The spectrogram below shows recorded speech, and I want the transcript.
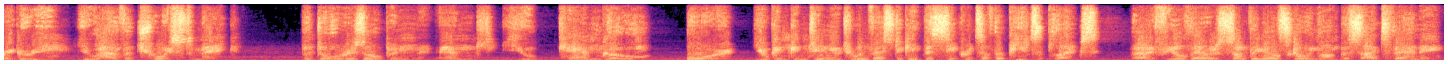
Gregory, you have a choice to make. The door is open, and you can go. Or you can continue to investigate the secrets of the Pizzaplex. I feel there is something else going on besides Vanny.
